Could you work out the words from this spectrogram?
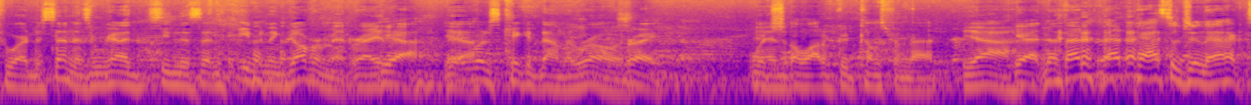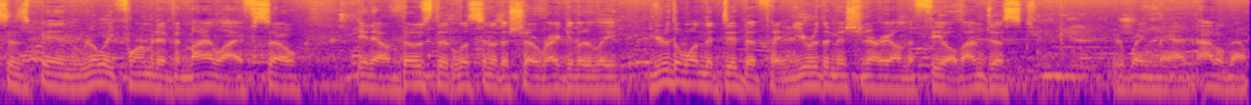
to our descendants. We're kind of seeing this in, even in government, right? Yeah, yeah. We'll just kick it down the road. Right. Which And- a lot of good comes from that. Yeah. Yeah. No, that, that passage in Acts has been really formative in my life. So, you know, those that listen to the show regularly, you're the one that did the thing. You were the missionary on the field. I'm just your wingman. I don't know.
